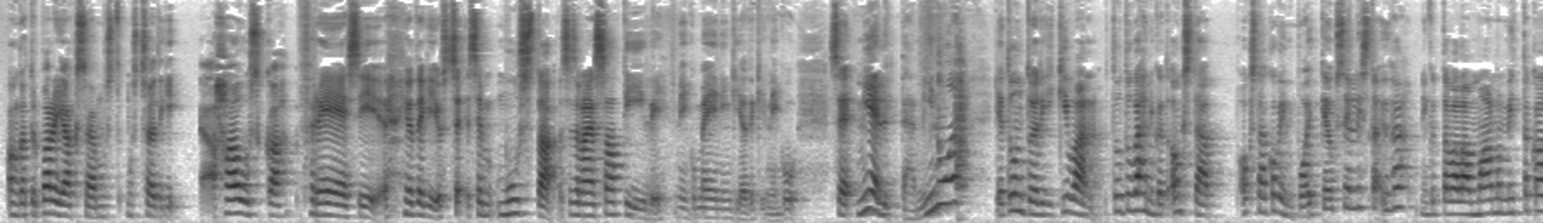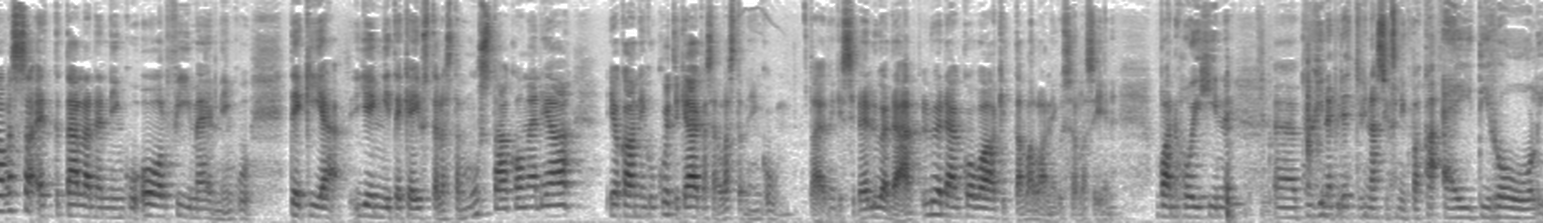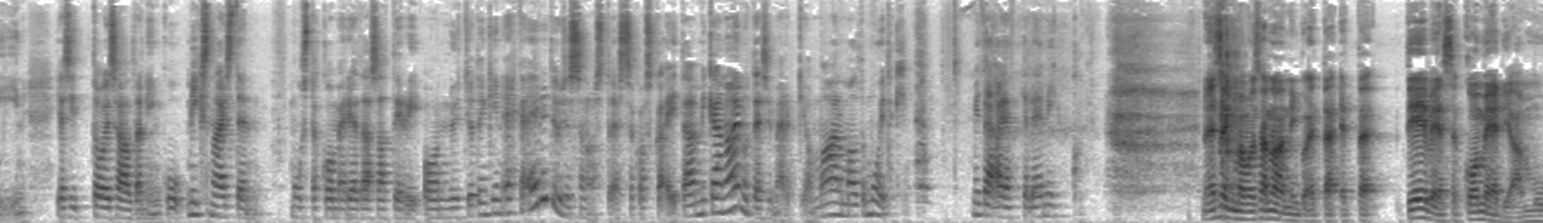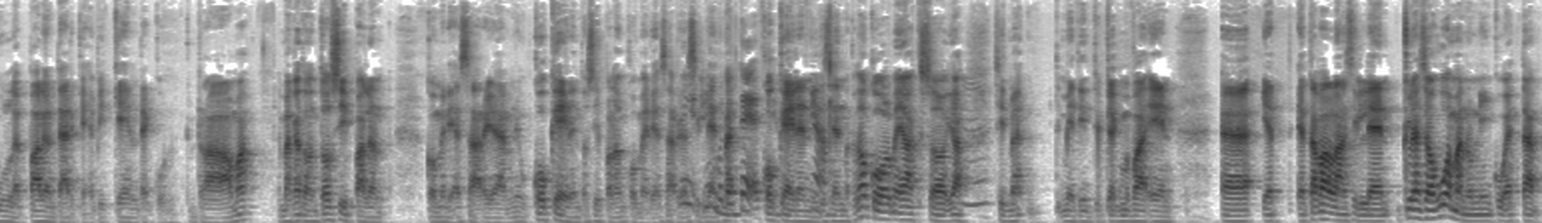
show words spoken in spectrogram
on katsonut pari jaksoa ja musta, musta se on jotenkin hauska, freesi, jotenkin just se, se musta, se sellainen satiiri niin kuin meininki jotenkin, niin kuin, se miellyttää minua ja tuntuu jotenkin kivan, tuntuu vähän niin kuin, että onko tämä onko tämä kovin poikkeuksellista yhä niin kuin tavallaan maailman mittakaavassa, että tällainen niin kuin all female niin kuin tekijä, jengi tekee just tällaista mustaa komediaa, joka on niin kuin kuitenkin aika sellaista, niin kuin, tai jotenkin silleen lyödään, lyödään kovaakin tavallaan niin kuin sellaisiin vanhoihin pyhinä pidettyihin asioihin, niin vaikka äitirooliin. Ja sitten toisaalta, niin kuin, miksi naisten musta komedia tai satiri on nyt jotenkin ehkä erityisessä nosteessa, koska ei tämä mikään ainut esimerkki, on maailmalta muitakin. Mitä ajattelee Mikko? No ensinnäkin mä voin sanoa, niin kuin, että, että TV-ssä komedia on mulle paljon tärkeämpi genre kuin draama. Ja mä katson tosi paljon komediasarjoja ja mä niin kokeilen tosi paljon komediasarjoja Niin, silleen, niin että mä teetkin. kokeilen niitä Joo. silleen, että mä katson kolme jaksoa ja mm. sit mä mietin, tykkäänkö mä vai en. Ja, ja tavallaan silleen, kyllä se on huomannut, niin kuin, että,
